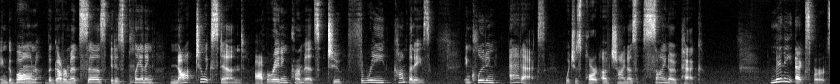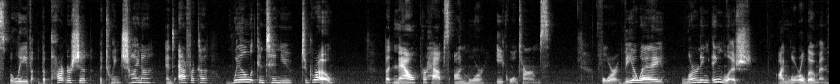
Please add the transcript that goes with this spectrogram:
In Gabon, the government says it is planning not to extend operating permits to three companies, including Addax, which is part of China's Sinopec. Many experts believe the partnership between China and Africa will continue to grow, but now perhaps on more equal terms. For VOA Learning English, I'm Laurel Bowman.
